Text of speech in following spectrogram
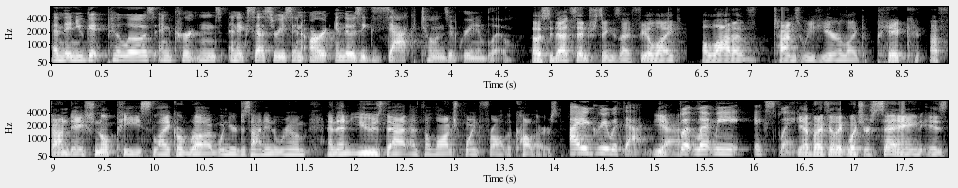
and then you get pillows and curtains and accessories and art in those exact tones of green and blue. Oh, see, that's interesting because I feel like a lot of times we hear like pick a foundational piece like a rug when you're designing a room and then use that as the launch point for all the colors. I agree with that. Yeah. But let me explain. Yeah, but I feel like what you're saying is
